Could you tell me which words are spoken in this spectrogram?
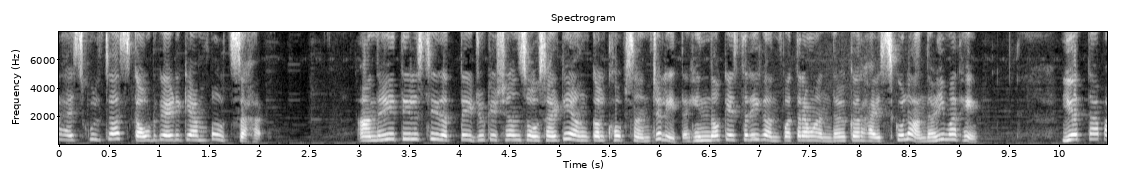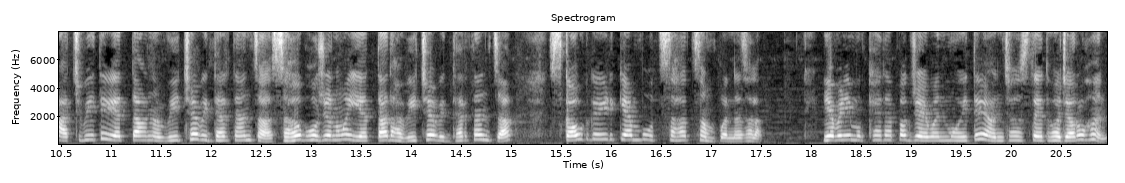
हायस्कूलचा स्काउट गाईड कॅम्प उत्साहात. आंध्र येथील श्री दत्त एज्युकेशन सोसायटी अंकलखोप संचलित हिंद केसरी गणपतराव आंधळकर हायस्कूल आंधळीमध्ये. इयत्ता पाचवी ते इयत्ता नववीच्या विद्यार्थ्यांचा सहभोजन व इयत्ता दहावीच्या विद्यार्थ्यांचा स्काउट गाईड कॅम्प उत्साहात संपन्न झाला. यावेळी मुख्याध्यापक जयवंत मोहिते यांच्या हस्ते ध्वजारोहण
